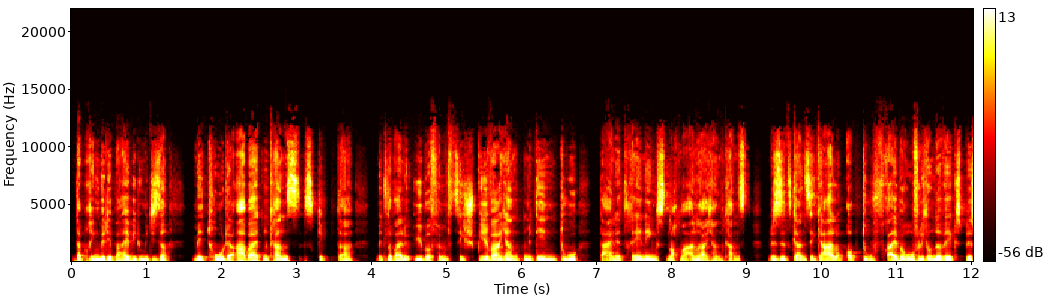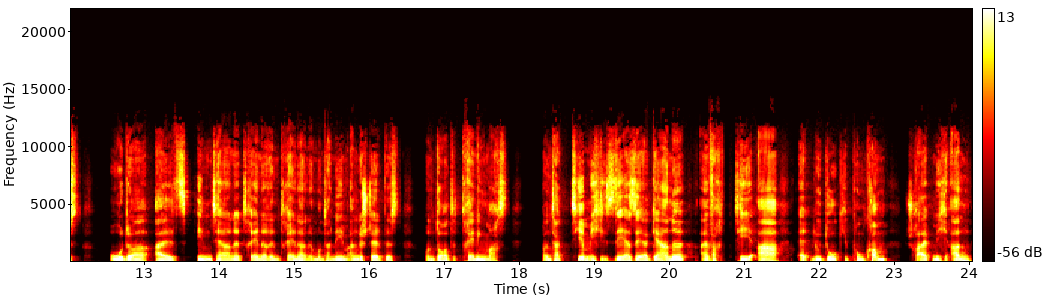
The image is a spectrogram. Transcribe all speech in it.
Da bringen wir dir bei, wie du mit dieser Methode arbeiten kannst. Es gibt da mittlerweile über 50 Spielvarianten, mit denen du deine Trainings nochmal anreichern kannst. Und es ist jetzt ganz egal, ob du freiberuflich unterwegs bist oder als interne Trainerin, Trainer im Unternehmen angestellt bist und dort Training machst. Kontaktiere mich sehr, sehr gerne. Einfach ta.ludoki.com, schreib mich an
